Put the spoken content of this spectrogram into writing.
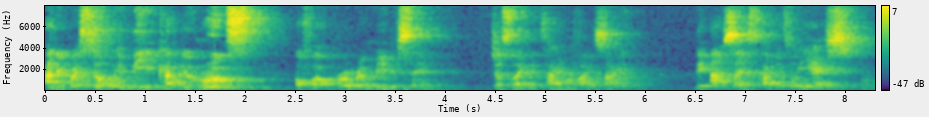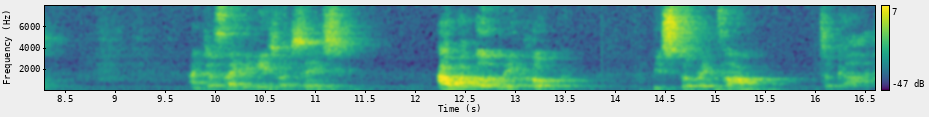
And the question will be can the roots of our problem be the same? Just like the time of Isaiah. The answer is capital yes. And just like the Israel says, our only hope is to return to God.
